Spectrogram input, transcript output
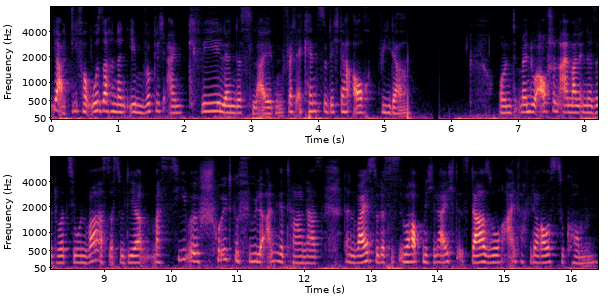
ja, die verursachen dann eben wirklich ein quälendes Leiden. Vielleicht erkennst du dich da auch wieder. Und wenn du auch schon einmal in der Situation warst, dass du dir massive Schuldgefühle angetan hast, dann weißt du, dass es überhaupt nicht leicht ist, da so einfach wieder rauszukommen.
